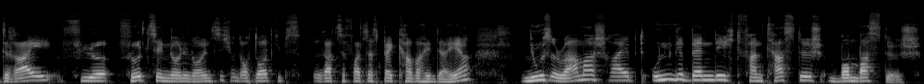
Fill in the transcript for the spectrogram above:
3 für 14,99 und auch dort gibt es ratzefatz das Backcover hinterher. Newsarama schreibt ungebändigt, fantastisch, bombastisch.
